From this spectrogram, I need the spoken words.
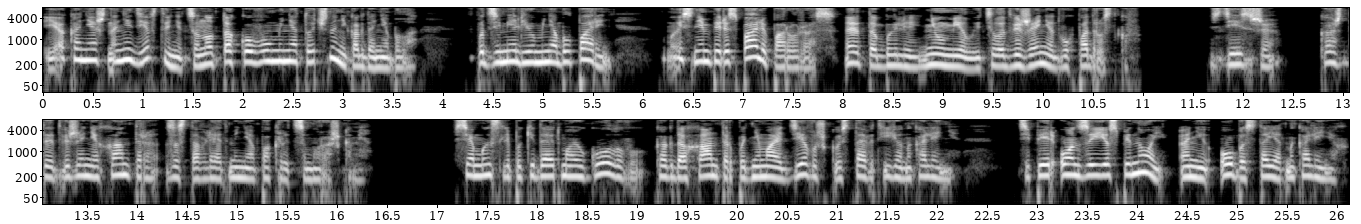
Я, конечно, не девственница, но такого у меня точно никогда не было. В подземелье у меня был парень — мы с ним переспали пару раз. Это были неумелые телодвижения двух подростков. Здесь же каждое движение Хантера заставляет меня покрыться мурашками. Все мысли покидают мою голову, когда Хантер поднимает девушку и ставит ее на колени. Теперь он за ее спиной, они оба стоят на коленях.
